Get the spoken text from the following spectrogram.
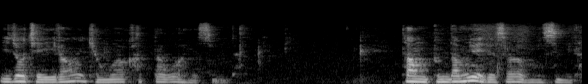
2조 제1항의 경우와 같다고 하겠습니다. 다음 분담료에 대해서 알아보겠습니다.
